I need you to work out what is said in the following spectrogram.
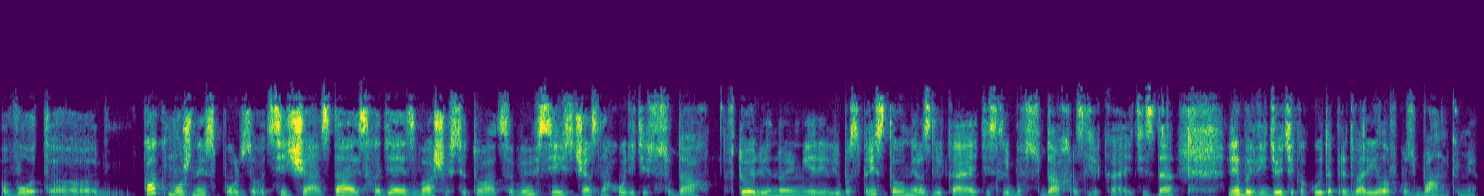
Вот. Э, как можно использовать сейчас, да, исходя из ваших ситуаций? Вы все сейчас находитесь в судах в той или иной мере. Либо с приставами развлекаетесь, либо в судах развлекаетесь, да, либо ведете какую-то предвариловку с банками.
